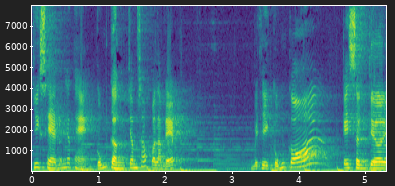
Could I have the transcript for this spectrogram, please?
chiếc xe đến khách hàng cũng cần chăm sóc và làm đẹp. Vậy thì cũng có cái sân chơi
